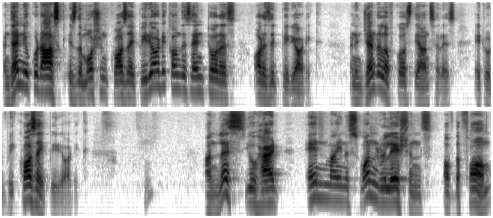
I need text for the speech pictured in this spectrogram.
And then you could ask is the motion quasi periodic on this n torus or is it periodic? And in general of course the answer is it would be quasi periodic unless you had n minus 1 relations of the form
